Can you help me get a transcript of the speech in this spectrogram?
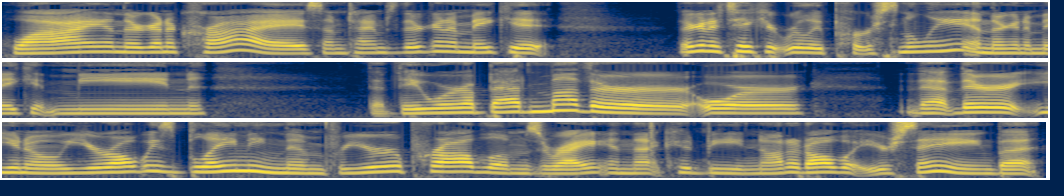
why and they're going to cry. Sometimes they're going to make it, they're going to take it really personally and they're going to make it mean that they were a bad mother or that they're, you know, you're always blaming them for your problems, right? And that could be not at all what you're saying, but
